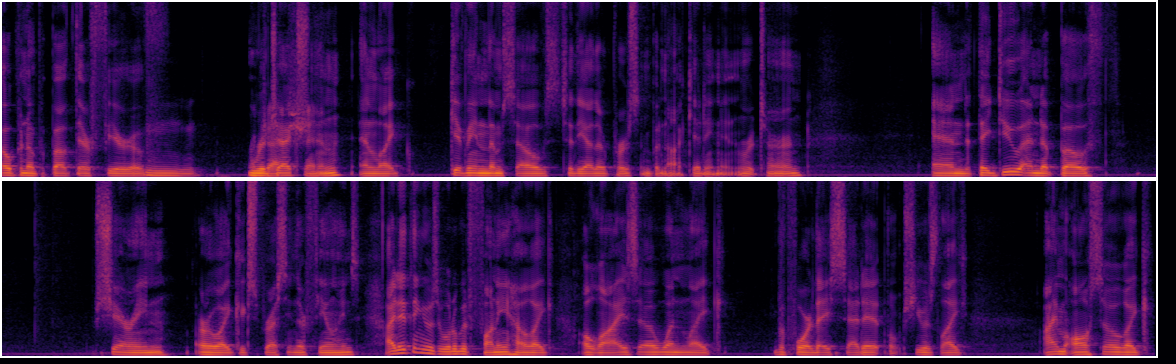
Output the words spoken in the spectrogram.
open up about their fear of Mm, rejection. and like giving themselves to the other person but not getting it in return. And they do end up both sharing or like expressing their feelings. I did think it was a little bit funny how like Eliza when like before they said it, she was like I'm also like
